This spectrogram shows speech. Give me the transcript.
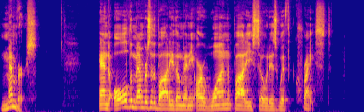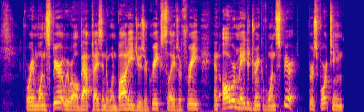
members, and all the members of the body, though many, are one body, so it is with Christ. For in one spirit we were all baptized into one body, Jews or Greeks, slaves or free, and all were made to drink of one spirit. Verse 14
